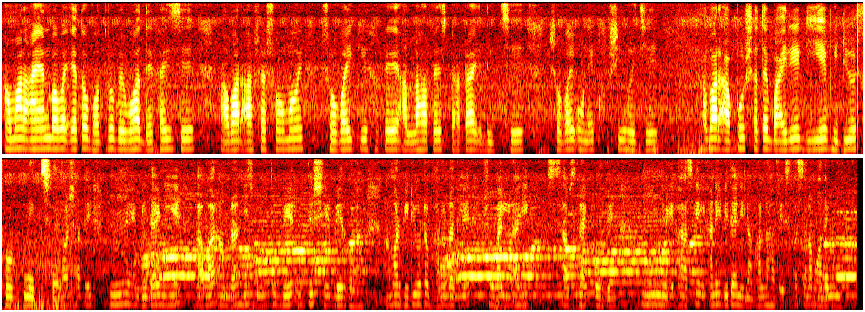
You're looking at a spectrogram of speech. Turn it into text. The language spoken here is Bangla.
আমার আয়ান বাবা এত ভদ্র ব্যবহার দেখাইছে। আবার আসার সময় সবাইকে হাঁকে, আল্লাহ হাফেজ, টাটা দিচ্ছে। সবাই অনেক খুশি হয়েছে। আবার আব্বুর সাথে বাইরে গিয়ে ভিডিও শ্যুট নিচ্ছে। আমার সাথে বিদায় নিয়ে আবার আমরা নিজ গন্তব্যের উদ্দেশ্যে বের হলাম। আমার ভিডিওটা ভালো লাগলে সবাই লাইক সাবস্ক্রাইব করবেন। আজকে এখানেই বিদায় নিলাম। আল্লাহ হাফেজ। আসসালামু আলাইকুম।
